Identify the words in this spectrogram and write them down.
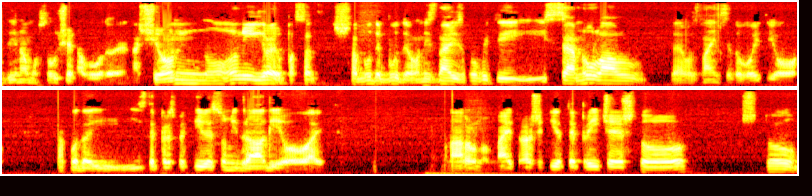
Dinamo slučajno vodove. Znači on, oni igraju, pa sad šta bude bude, oni znaju izgubiti i 7-0, ali evo, zna im se dogoditi ovo. Tako da i iz te perspektive su mi dragi. Ovaj. Naravno, najdraži dio te priče je što, što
